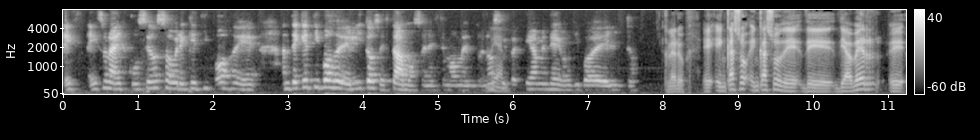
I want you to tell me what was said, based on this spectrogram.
es, una discusión sobre qué tipos de, ante qué tipos de delitos estamos en este momento, ¿no? Si efectivamente hay un tipo de delito. Claro. Eh, en caso, en caso de, de, haber eh,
